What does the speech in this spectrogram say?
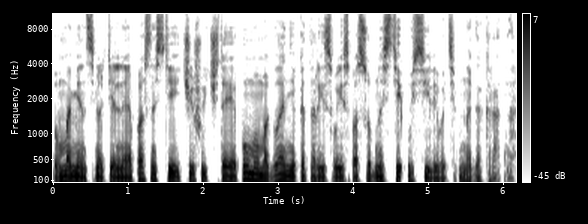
В момент смертельной опасности чешуйчатая пума могла некоторые свои способности усиливать многократно.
